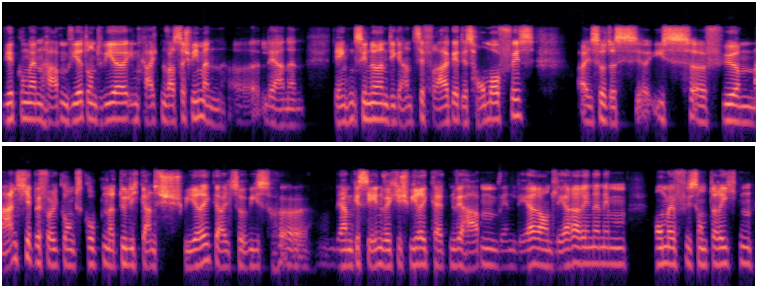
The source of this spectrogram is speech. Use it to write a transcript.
Wirkungen haben wird und wir im kalten Wasser schwimmen äh, lernen. Denken Sie nur an die ganze Frage des Homeoffice. Also das ist äh, für manche Bevölkerungsgruppen natürlich ganz schwierig. Also äh, wir haben gesehen, welche Schwierigkeiten wir haben, wenn Lehrer und Lehrerinnen im Homeoffice unterrichten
